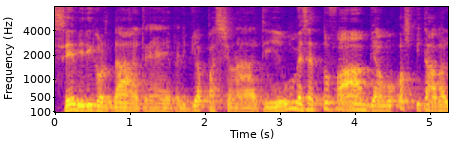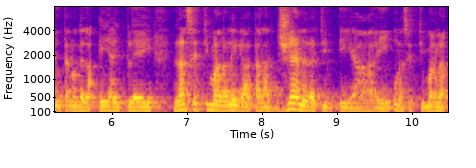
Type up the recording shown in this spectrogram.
Se vi ricordate, eh, per i più appassionati, un mesetto fa abbiamo ospitato all'interno della AI Play la settimana legata alla Generative AI, una settimana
